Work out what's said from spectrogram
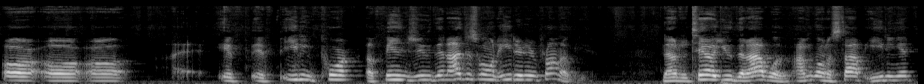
or or, or if if eating pork offends you, then I just won't eat it in front of you. Now to tell you that I will, I'm going to stop eating it.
